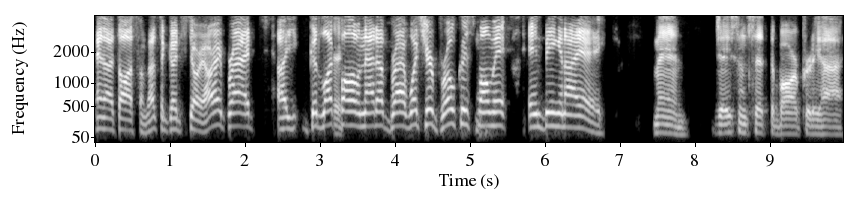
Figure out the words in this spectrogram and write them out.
And that's awesome. That's a good story. All right, Brad. Uh, good luck following that up, Brad. What's your brokest moment in being an IA? Man, Jason set the bar pretty high.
